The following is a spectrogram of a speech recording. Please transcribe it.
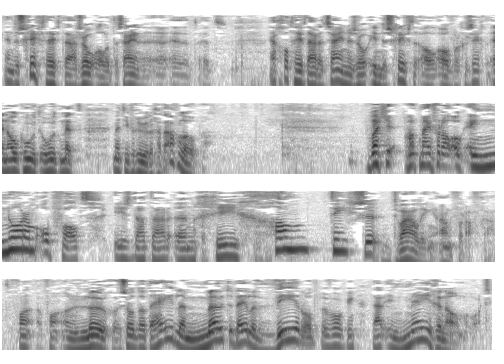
En de schrift heeft daar zo al het zijn. Het, het, ja, God heeft daar het zijne zo in de schrift al over gezegd. En ook hoe het, hoe het met, met die figuren gaat aflopen. Wat, je, wat mij vooral ook enorm opvalt, is dat daar een gigantische dwaling aan vooraf gaat. Van, van een leugen, zodat de hele meute, de hele wereldbevolking daarin meegenomen wordt.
